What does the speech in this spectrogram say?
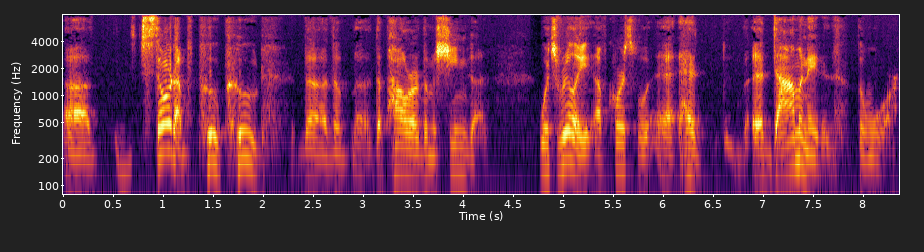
uh, sort of poo pooed the, the the power of the machine gun, which really, of course, had, had dominated the war.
